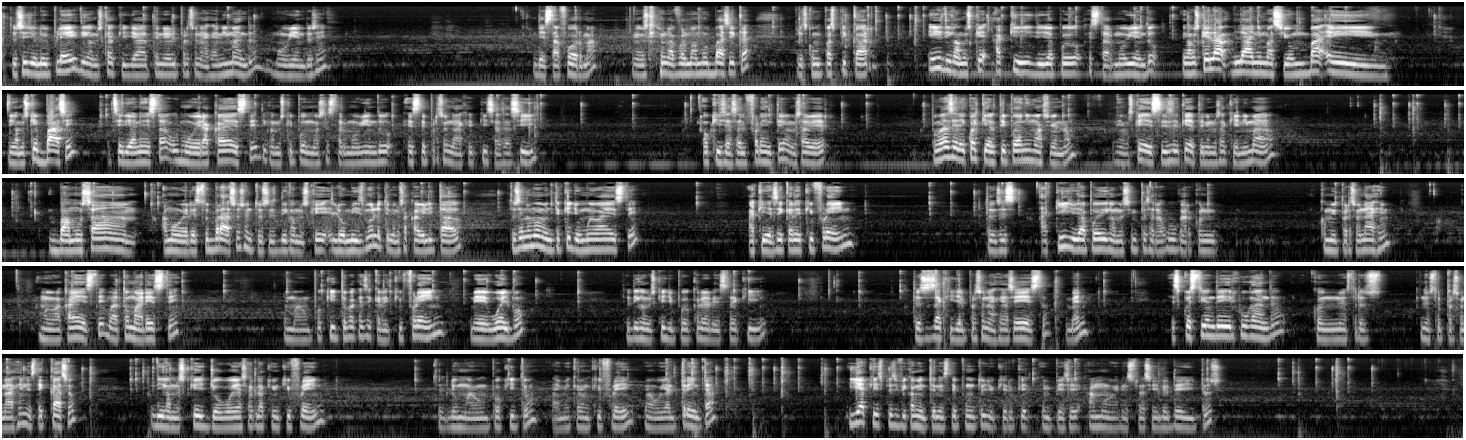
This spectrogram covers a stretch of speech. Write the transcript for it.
Entonces yo le doy play, digamos que aquí ya va a tener el personaje animando, moviéndose de esta forma. Digamos que es una forma muy básica, pero es como para explicar. Y digamos que aquí yo ya puedo estar moviendo. Digamos que la, animación va, eh, digamos que base sería en esta o mover acá este. Digamos que podemos estar moviendo este personaje quizás así. O quizás al frente, vamos a ver. Podemos hacerle cualquier tipo de animación, ¿no? Digamos que este es el que ya tenemos aquí animado vamos a, mover estos brazos entonces digamos que lo mismo lo tenemos acá habilitado. Entonces en el momento que yo mueva este aquí ya se cae el keyframe. Entonces aquí yo ya puedo digamos empezar a jugar con con mi personaje. Muevo acá este voy a tomar este. Lo muevo un poquito para que se cree el keyframe. Me devuelvo. Entonces digamos que yo puedo crear este aquí entonces aquí ya el personaje hace esto ven es cuestión de ir jugando con nuestros nuestro personaje en este caso digamos que yo voy a hacerle aquí un keyframe entonces lo muevo un poquito ahí me queda un keyframe me voy al 30 y aquí específicamente en este punto yo quiero que empiece a mover esto así los deditos.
